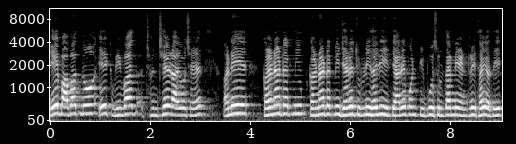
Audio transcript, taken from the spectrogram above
એ બાબતનો એક વિવાદ છંછેડાયો છે અને કર્ણાટકની કર્ણાટકની જ્યારે ચૂંટણી થઈ ત્યારે પણ ટીપુ સુલતાનની એન્ટ્રી થઈ હતી.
